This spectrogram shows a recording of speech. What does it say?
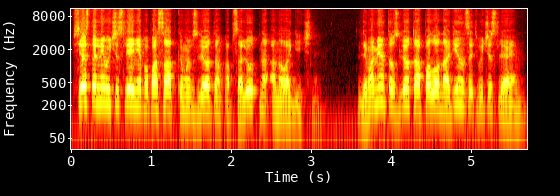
Все остальные вычисления по посадкам и взлетам абсолютно аналогичны. Для момента взлета Аполлона-11 вычисляем.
